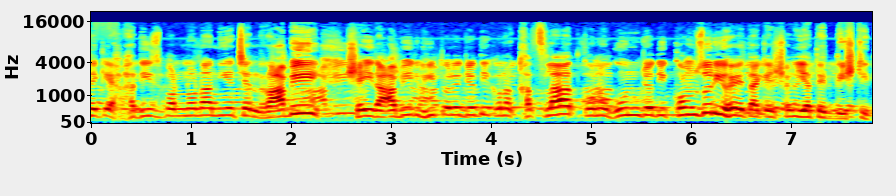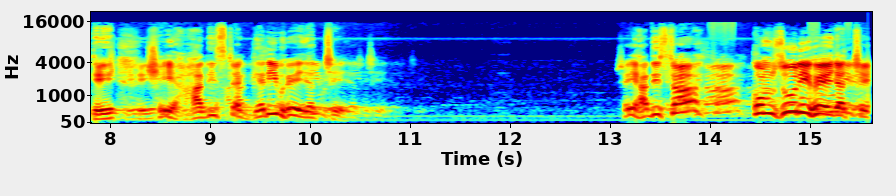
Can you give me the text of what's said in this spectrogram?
থেকে হাদিস বর্ণনা নিয়েছেন, রাবি, সেই রাবির ভিতরে যদি কোনো খাসলাত, কোনো গুণ যদি কমজোরি হয়ে থাকে শরিয়াতের দৃষ্টিতে, সেই হাদিসটা গরিব হয়ে যাচ্ছে। সেই হাদিসটা কমজোরি হয়ে যাচ্ছে।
